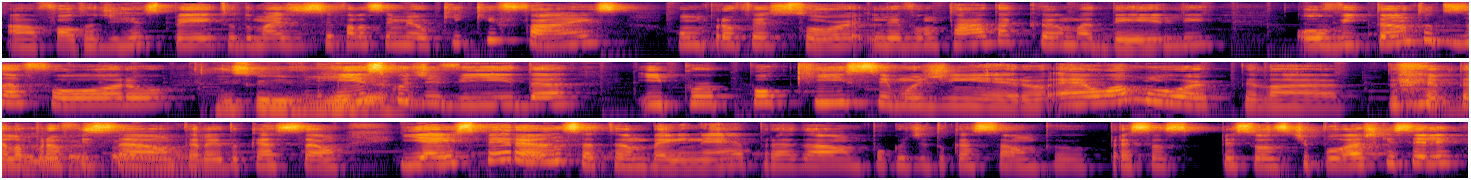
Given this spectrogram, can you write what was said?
a falta de respeito e tudo mais. E você fala assim, meu, o que que faz um professor levantar da cama dele, ouvir tanto desaforo, risco de vida, risco de vida e por pouquíssimo dinheiro. É o amor pela, pela profissão, pela educação. E é a esperança também, né? Para dar um pouco de educação para essas pessoas. Tipo, acho que se ele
